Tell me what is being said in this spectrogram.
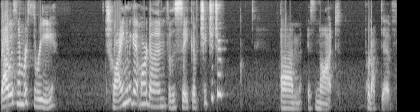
that was number three. Trying to get more done for the sake of choo choo choo um, is not productive.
